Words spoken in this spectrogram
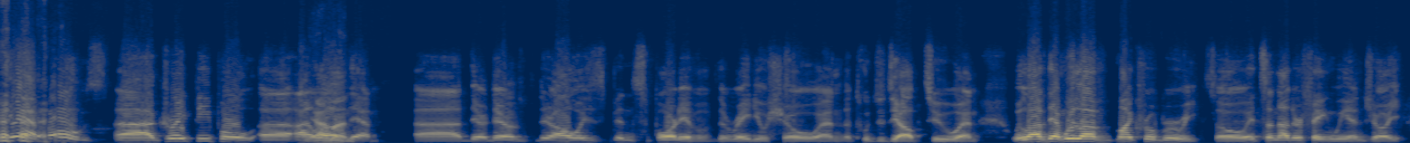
yeah, Beau's, uh, great people. Uh, I yeah, love man. them. Uh, they're they're they're always been supportive of the radio show and the Trou du Diable too, and we love them. We love microbrewery, so it's another thing we enjoy.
